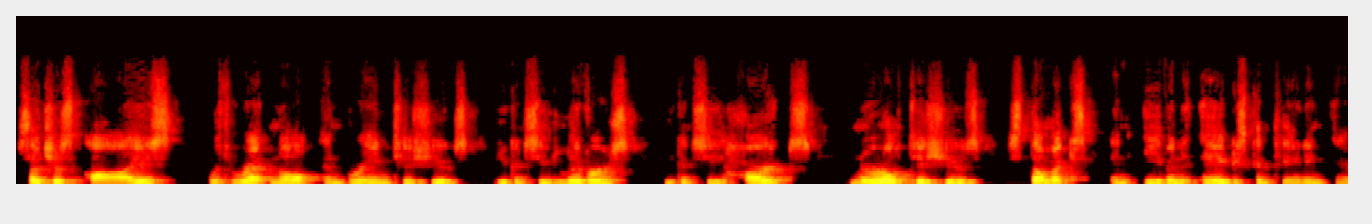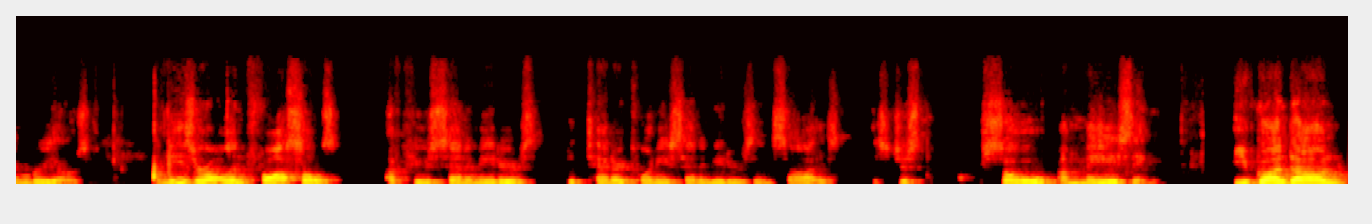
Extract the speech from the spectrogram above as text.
such as eyes with retinal and brain tissues. You can see livers, you can see hearts, neural tissues, stomachs, and even eggs containing embryos. And these are all in fossils a few centimeters to 10 or 20 centimeters in size. It's just so amazing. You've gone down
